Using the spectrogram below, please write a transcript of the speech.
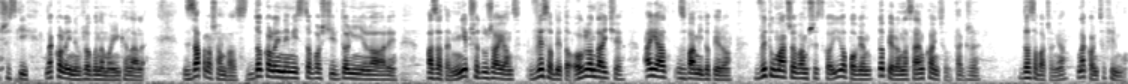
wszystkich na kolejnym vlogu na moim kanale. Zapraszam Was do kolejnej miejscowości w Dolinie Loary, a zatem nie przedłużając, Wy sobie to oglądajcie, a ja z Wami dopiero wytłumaczę Wam wszystko i opowiem dopiero na samym końcu. Także do zobaczenia na końcu filmu.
